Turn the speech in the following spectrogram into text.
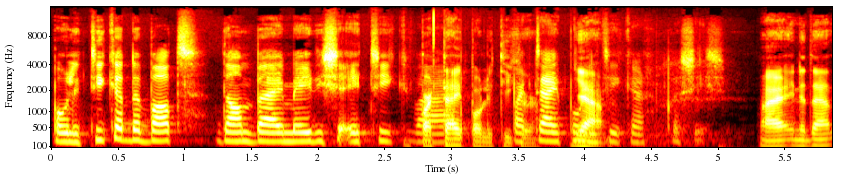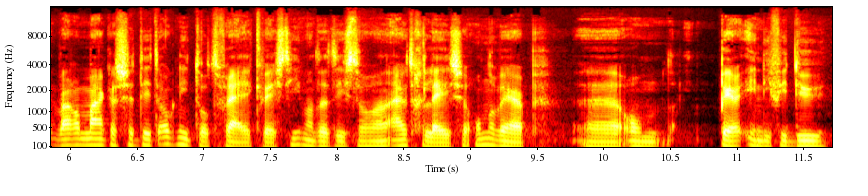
politieker debat dan bij medische ethiek. Waar partijpolitieker. Partijpolitieker, ja. precies. Maar inderdaad, waarom maken ze dit ook niet tot vrije kwestie? Want het is toch een uitgelezen onderwerp uh, om per individu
